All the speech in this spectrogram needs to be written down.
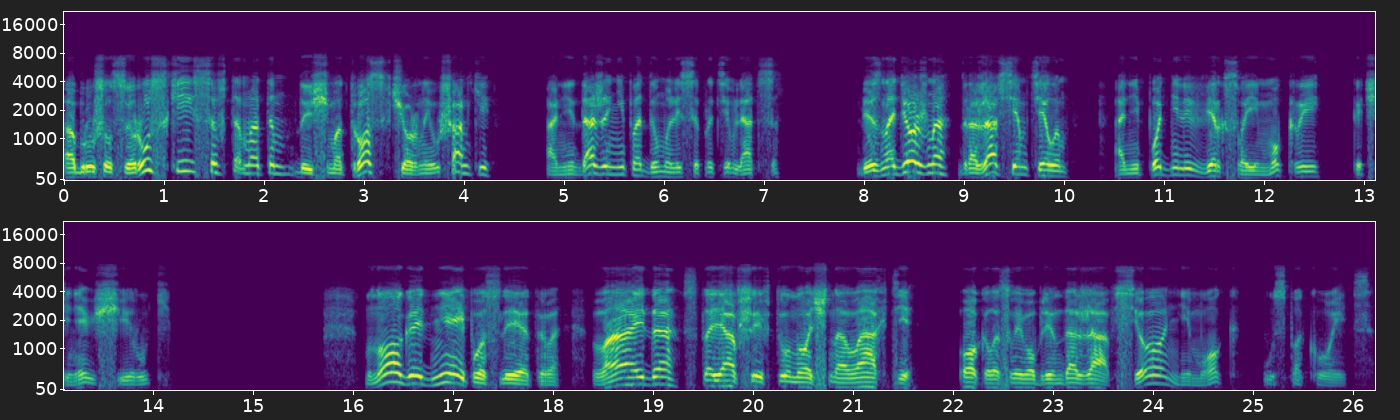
обрушился русский с автоматом, да еще матрос в черной ушанке, они даже не подумали сопротивляться. Безнадежно, дрожа всем телом, они подняли вверх свои мокрые, коченеющие руки. Много дней после этого Вайда, стоявший в ту ночь на вахте около своего блиндажа, все не мог успокоиться.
